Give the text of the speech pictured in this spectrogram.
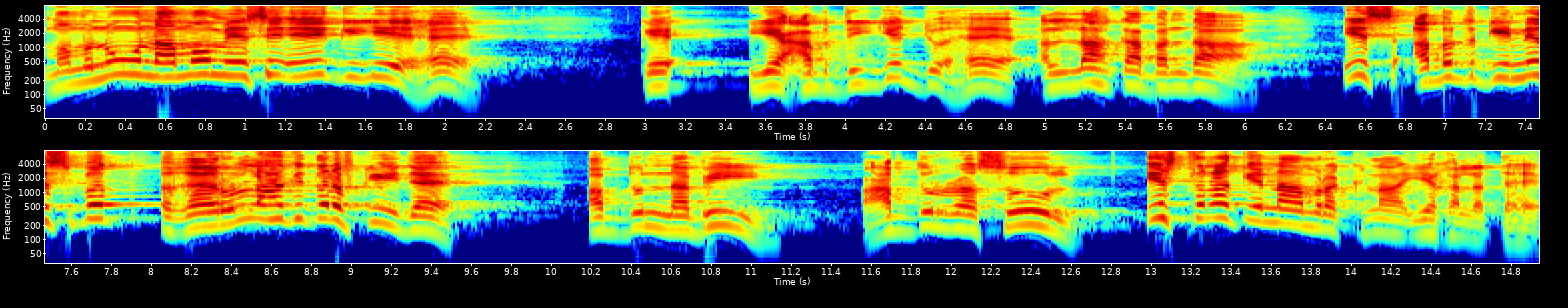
ममनू नामों में से एक ये है कि ये अबदियत जो है, अल्लाह का बंदा इस अब्द की नस्बत गैरुल्लाह की तरफ़ की जाए। अब्दुल नबी अब्दुल रसूल, इस तरह के नाम रखना यह गलत है।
